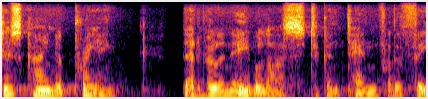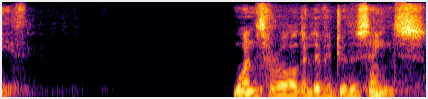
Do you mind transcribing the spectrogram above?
this kind of praying that will enable us to contend for the faith once for all delivered to the saints.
